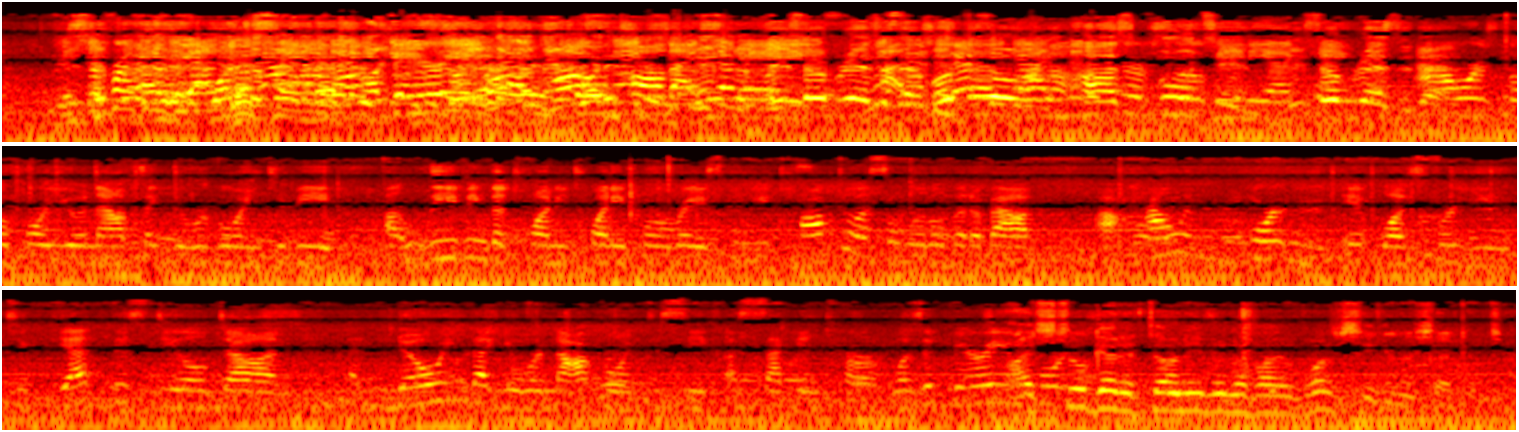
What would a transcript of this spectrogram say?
Mr. President, we understand that very important call that you. Mr. President, what do you Prime to Minister of ask Putin? Slovenia came President. hours before you announced that you were going to be uh, leaving the 2024 race. Can you talk to us a little bit about uh, how important it was for you to get this deal done, uh, knowing that you were not going to seek a second term? Was it very important? I still get it done even if I was seeking a second term.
